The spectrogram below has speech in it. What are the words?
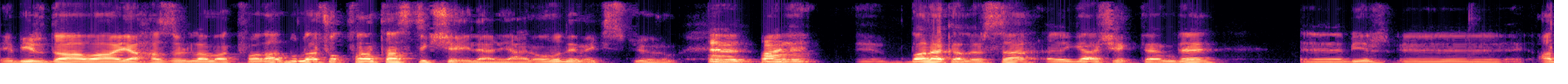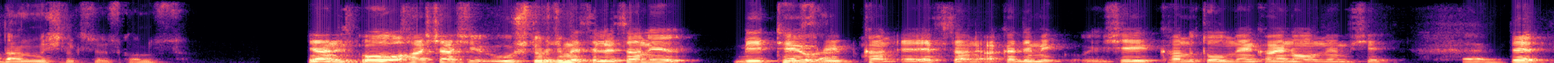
bir davaya hazırlamak falan bunlar çok fantastik şeyler yani onu demek istiyorum. Evet, aynen. E, Bana kalırsa e, gerçekten de e, bir e, adanmışlık söz konusu. Yani o haşhaş uyuşturucu meselesi hani bir teori, Efsane. kan, e, efsane, akademik şey kanıt olmayan, kaynağı olmayan bir şey. Evet. De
